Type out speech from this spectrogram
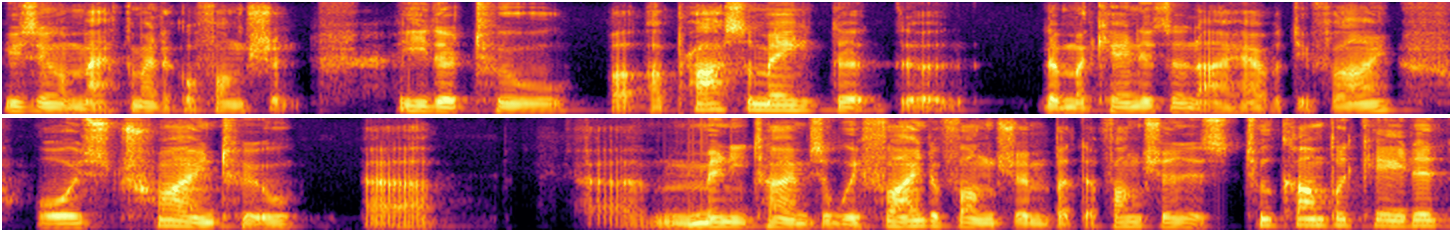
using a mathematical function, either to uh, approximate the, the, the mechanism I have defined, or is trying to many times we find a function, but the function is too complicated,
